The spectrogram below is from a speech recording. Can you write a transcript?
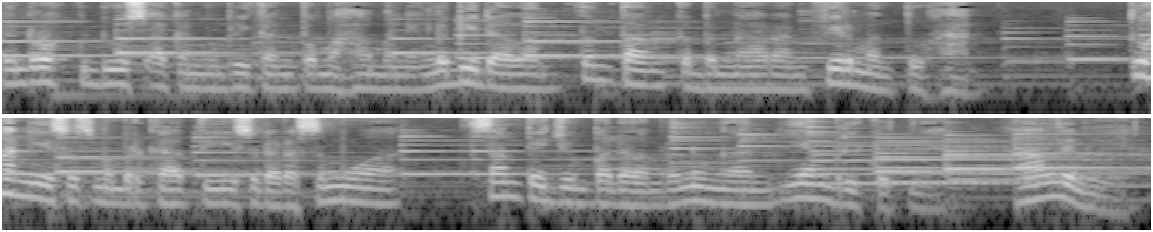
Dan roh kudus akan memberikan pemahaman yang lebih dalam tentang kebenaran firman Tuhan. Tuhan Yesus memberkati saudara semua. Sampai jumpa dalam renungan yang berikutnya. Haleluya.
